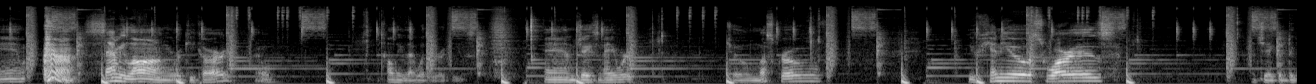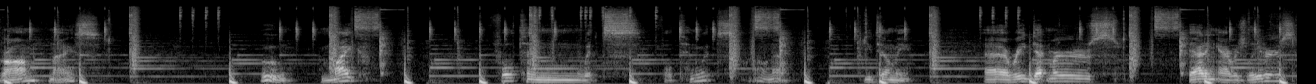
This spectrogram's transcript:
And Sammy Long rookie card. I'll, I'll leave that with the rookies. And Jason Heyward, Joe Musgrove, Eugenio Suarez, Jacob DeGrom, nice. Ooh, Mike Fultonwitz. Fultonwitz? I don't know. You tell me. Uh, Reid Detmers, batting average leaders.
